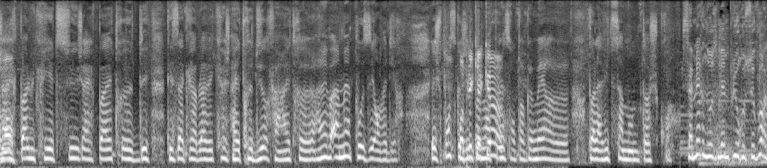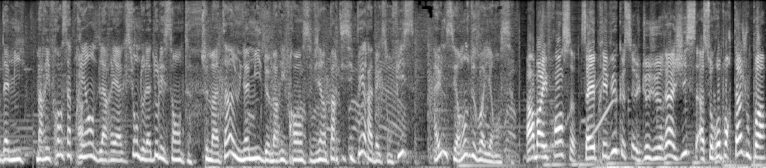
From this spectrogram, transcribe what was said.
J'arrive pas à lui crier dessus, j'arrive pas à être euh, dé- désagréable avec elle, à être dur, enfin à être euh, à m'imposer, on va dire. Et je pense que j'ai pas ma place en tant que mère euh, dans la vie de Samantha, je crois. Sa mère n'ose même plus recevoir d'amis. Marie-France appréhende la réaction de l'adolescente. Ce matin, une amie de Marie-France vient participer avec son fils à une séance de voyance. Alors Marie-France, ça avait prévu que, je réagisse à ce reportage ou pas?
